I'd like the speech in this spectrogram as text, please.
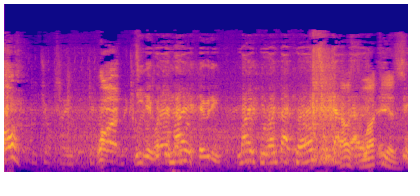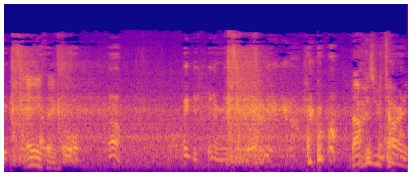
oh! Good job, team. Get ready What? for the next one. DJ, what's your Mike. sensitivity? Mike, you like that kill? That was lucky as anything. Cool. Oh. I think you're spinning really slow. That was retarded.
